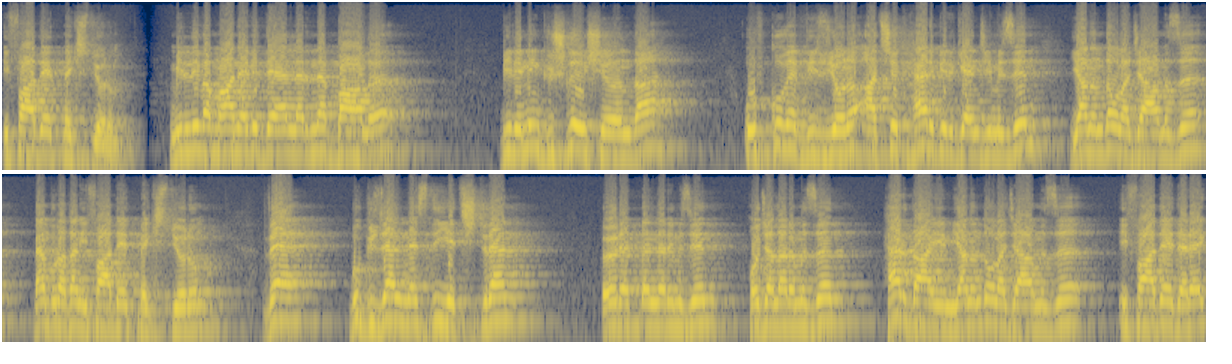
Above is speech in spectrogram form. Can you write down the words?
ifade etmek istiyorum. Milli ve manevi değerlerine bağlı bilimin güçlü ışığında ufku ve vizyonu açık her bir gencimizin yanında olacağımızı ben buradan ifade etmek istiyorum. Ve bu güzel nesli yetiştiren öğretmenlerimizin, hocalarımızın her daim yanında olacağımızı ifade ederek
